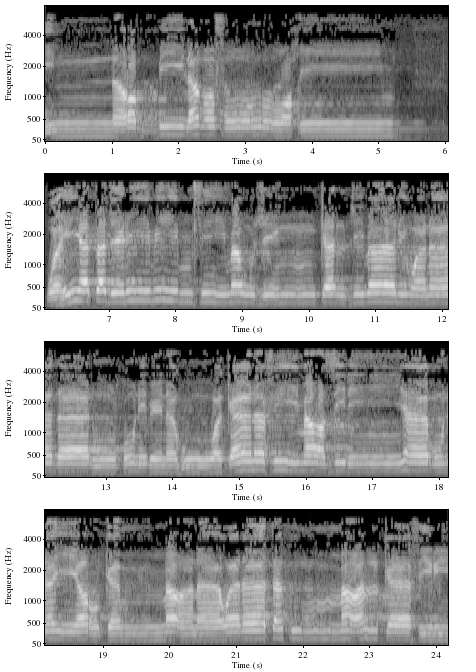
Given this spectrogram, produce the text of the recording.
إِنَّ رَبِّي لَغَفُورٌ رَّحِيمٌ وَهِيَ تَجْرِي بِهِمْ فِي مَوْجٍ كَالْجِبَالِ وَنَادَىٰ نُوحٌ ابْنَهُ وَكَانَ فِي مَعْزِلٍ يَا بُنَيَّ ارْكَب مَّعَنَا وَلَا تَكُن مَّعَ الْكَافِرِينَ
